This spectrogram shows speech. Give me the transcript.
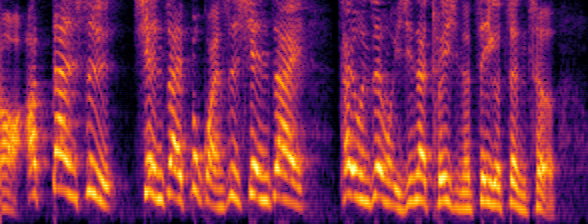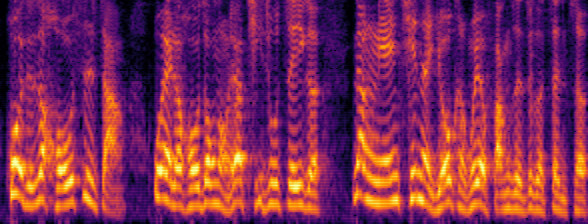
哈啊！但是现在，不管是现在蔡英文政府已经在推行的这个政策，或者是侯市长。为了侯总统要提出这一个让年轻人有可能会有房子的这个政策，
